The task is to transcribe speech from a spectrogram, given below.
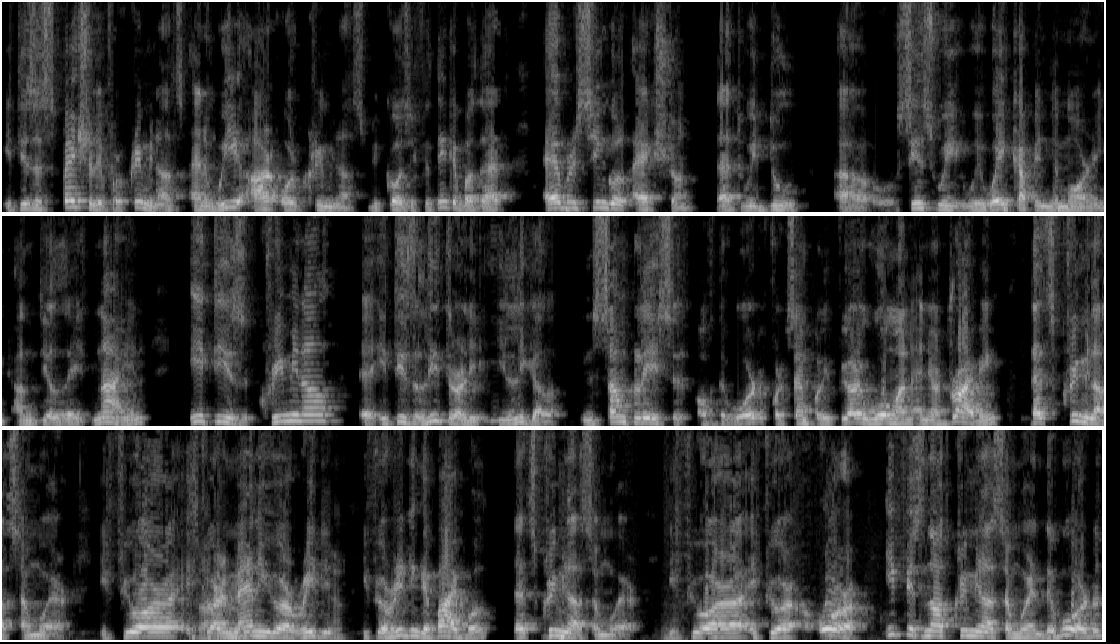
It is especially for criminals, and we are all criminals because if you think about that, every single action that we do uh, since we, we wake up in the morning until late nine it is criminal, uh, it is literally illegal in some places of the world. For example, if you are a woman and you're driving, that's criminal somewhere. If you are if Sorry, you are a man, you are reading. Yeah. If you are reading a Bible, that's criminal somewhere. Mm-hmm. If you are if you are or if it's not criminal somewhere in the world,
